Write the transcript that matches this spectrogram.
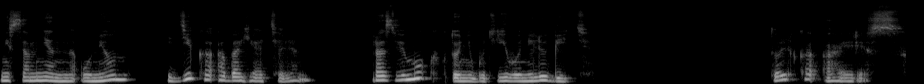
несомненно умен и дико обаятелен. Разве мог кто-нибудь его не любить? Только Айрис.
